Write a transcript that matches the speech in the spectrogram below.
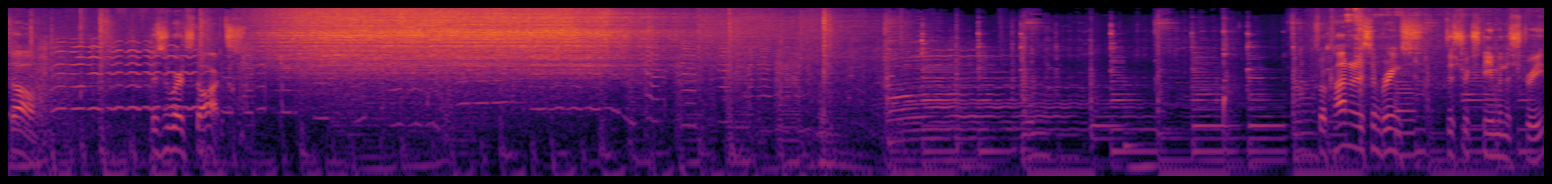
So, this is where it starts. So Con Edison brings district steam in the street,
